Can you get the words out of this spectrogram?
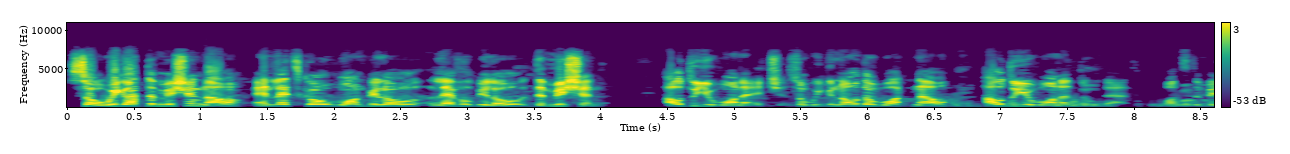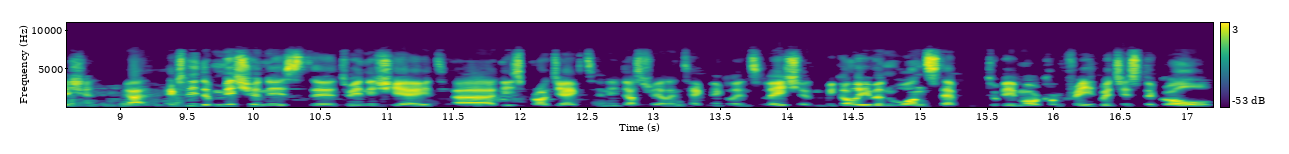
So we got the mission now, and let's go one below level below the mission. How do you want to? So we know the what now. How do you want to do that? What's the mission? Yeah, actually, the mission is the, to initiate uh, these projects in industrial and technical installation. We go even one step to be more concrete, which is the goal.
